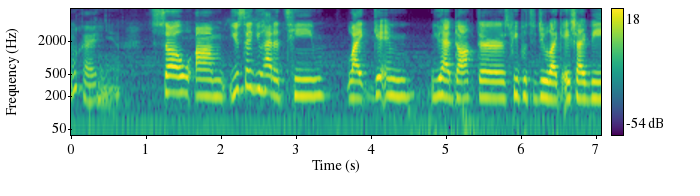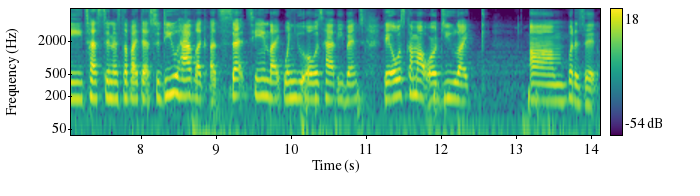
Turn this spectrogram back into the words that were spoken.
Okay. Yeah. So um, you said you had a team like getting you had doctors, people to do like HIV testing and stuff like that. So do you have like a set team like when you always have events, they always come out or do you like um what is it?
